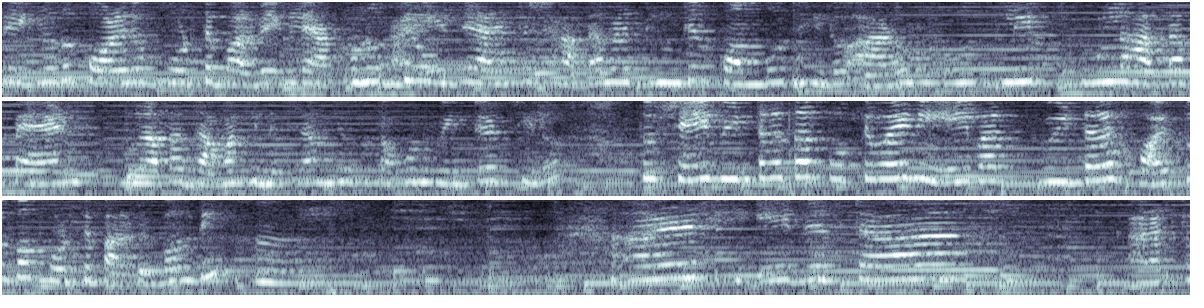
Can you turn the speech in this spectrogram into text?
তো এগুলো তো পরে যখন পড়তে পারবে এগুলো এখনও অব্দি এই যে আরেকটা সাদা মানে তিনটের কম্বো ছিল আরও ফুল স্লিভ ফুল হাতা প্যান্ট ফুল হাতা জামা কিনেছিলাম যেহেতু তখন উইন্টার ছিল। তো সেই উইন্টারে তো আর পড়তে পারিনি এইবার উইন্টারে হয়তো বা পড়তে পারবে বল দি। আর এই ড্রেসটা আর একটা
